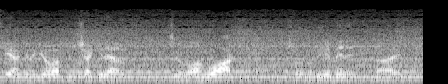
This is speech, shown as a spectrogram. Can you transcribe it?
Okay, I'm gonna go up and check it out. It's a long walk, so it'll be a minute. Bye.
